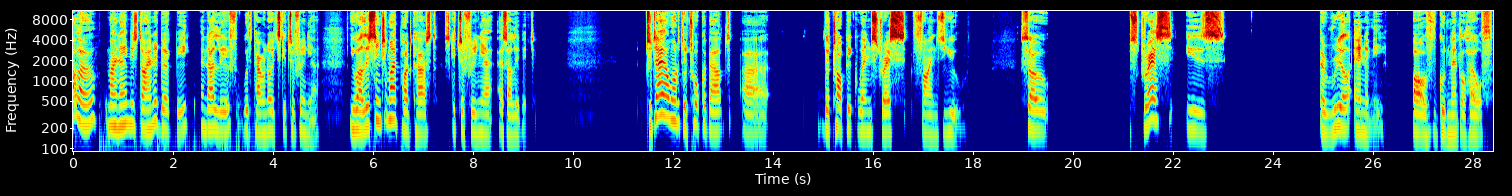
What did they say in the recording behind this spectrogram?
Hello, my name is Diana Dirkby, and I live with paranoid schizophrenia. You are listening to my podcast, Schizophrenia as I Live It. Today, I wanted to talk about uh, the topic when stress finds you. So, stress is a real enemy of good mental health,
